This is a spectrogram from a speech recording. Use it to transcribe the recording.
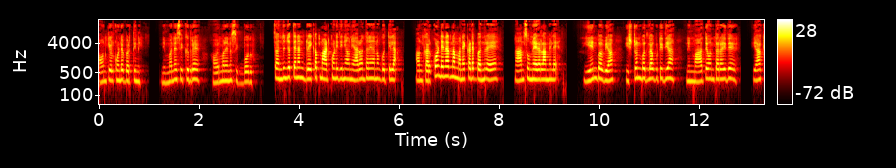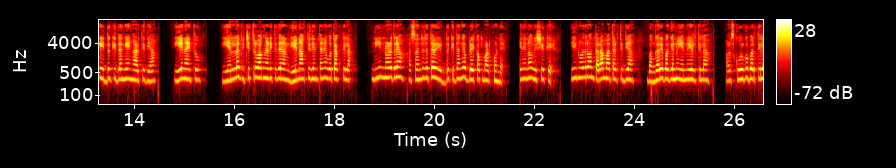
ಅವ್ನು ಕೇಳ್ಕೊಂಡೇ ಬರ್ತೀನಿ. ನಿಮ್ಮನೆ ಸಿಕ್ಕಿದ್ರೆ ಅವ್ರ ಮನೇನೂ ಸಿಗ್ಬೋದು. ಸಂಜುನ ಜೊತೆ ನಾನು ಬ್ರೇಕಪ್ ಮಾಡ್ಕೊಂಡಿದ್ದೀನಿ, ಅವ್ನು ಯಾರು ಅಂತಲೇ ನನಗೆ ಗೊತ್ತಿಲ್ಲ. ಅವ್ನು ಕರ್ಕೊಂಡೇನಾದ್ರು ನಮ್ಮ ಮನೆ ಕಡೆ ಬಂದರೆ ನಾನು ಸುಮ್ಮನೆ ಇರಲ್ಲ ಆಮೇಲೆ. ಏನು ಭವ್ಯ, ಇಷ್ಟೊಂದು ಬದಲಾಗ್ಬಿಟ್ಟಿದ್ಯಾ? ನಿನ್ನ ಮಾತೆ ಒಂಥರ ಇದೆ. ಯಾಕೆ ಇದ್ದಕ್ಕಿದ್ದಂಗೆ ಹೆಂಗೆ ಆಡ್ತಿದ್ಯಾ? ಏನಾಯ್ತು? ಎಲ್ಲ ವಿಚಿತ್ರವಾಗಿ ನಡೀತಿದೆ, ನನಗೆ ಏನಾಗ್ತಿದೆ ಅಂತಾನೆ ಗೊತ್ತಾಗ್ತಿಲ್ಲ. ನೀನು ನೋಡಿದ್ರೆ ಆ ಸಂಜೆ ಜೊತೆ ಇದ್ದಕ್ಕಿದ್ದಂಗೆ ಬ್ರೇಕಪ್ ಮಾಡ್ಕೊಂಡೆ. ಏನೇನೋ ವಿಷಯಕ್ಕೆ. ಈಗ ನೋಡಿದ್ರೆ ಒಂಥರ ಮಾತಾಡ್ತಿದ್ಯಾ? ಬಂಗಾರಿ ಬಗ್ಗೆನೂ ಏನು ಹೇಳ್ತಿಲ್ಲ. ಅವ್ಳು ಸ್ಕೂಲ್ಗೂ ಬರ್ತಿಲ್ಲ.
